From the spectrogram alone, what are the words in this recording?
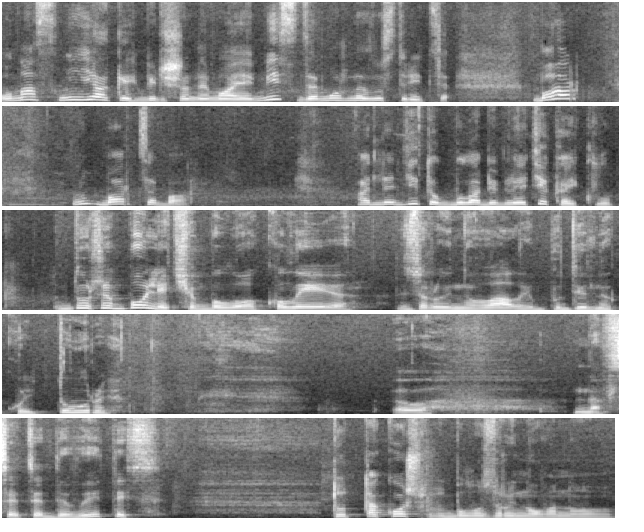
У нас ніяких більше немає місць, де можна зустрітися. Бар, ну бар це бар. А для діток була бібліотека і клуб. Дуже боляче було, коли зруйнували будинок культури. На все це дивитись. Тут також було зруйновано,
